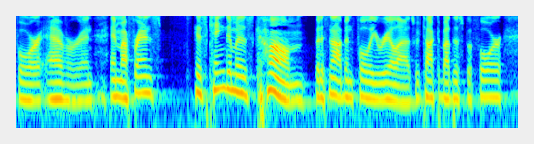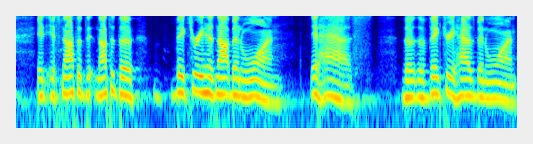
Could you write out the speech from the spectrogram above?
forever. And, and my friends, his kingdom has come, but it's not been fully realized. We've talked about this before. It, it's not that, the, not that the victory has not been won, it has. The, the victory has been won.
